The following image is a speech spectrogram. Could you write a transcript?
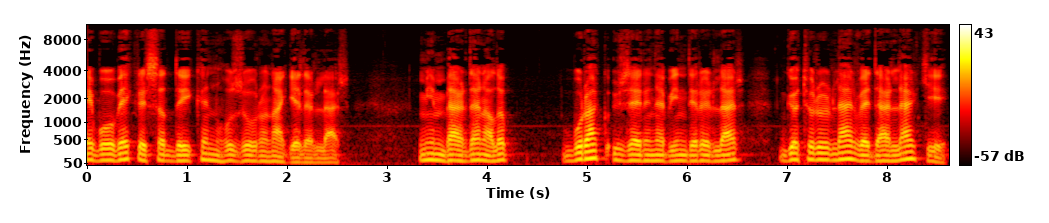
Ebu Bekr Sıddık'ın huzuruna gelirler. Minberden alıp Burak üzerine bindirirler, götürürler ve derler ki:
